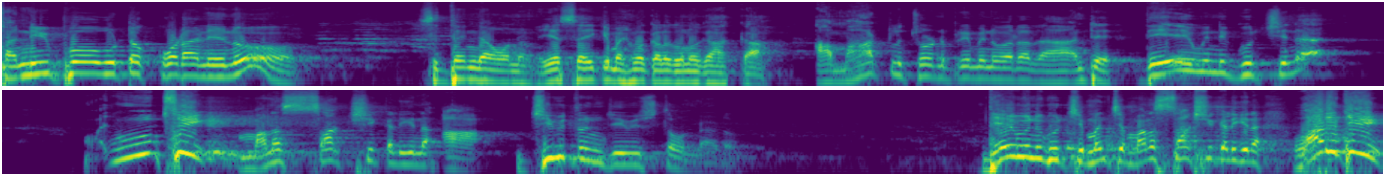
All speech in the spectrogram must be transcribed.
చనిపోవుటకు కూడా నేను సిద్ధంగా ఉన్నాను ఏసైకి మహిమ కలుగును గాక. ఆ మాటలు చూడండి ప్రియమైన వారా అంటే దేవుని గుర్చిన మంచి మనస్సాక్షి కలిగిన ఆ జీవితం జీవిస్తూ ఉన్నాడు. దేవుని గురించి మంచి మనస్సాక్షి కలిగిన వారికి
